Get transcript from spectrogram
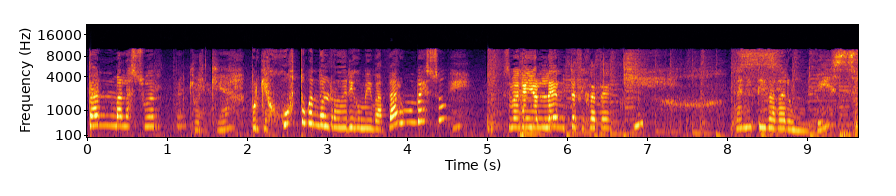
tan mala suerte. ¿Por qué? Porque justo cuando el Rodrigo me iba a dar un beso, se me cayó el lente, fíjate. ¿Qué? ¿Dani te iba a dar un beso?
